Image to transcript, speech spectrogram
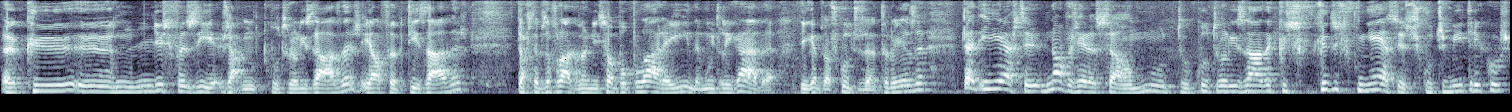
eh, que eh, lhes fazia, já muito culturalizadas e alfabetizadas, nós estamos a falar de uma missão popular ainda muito ligada, digamos, aos cultos da natureza, e esta nova geração muito culturalizada que, que desconhece esses cultos mítricos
